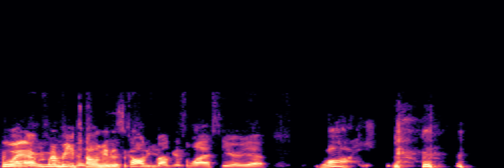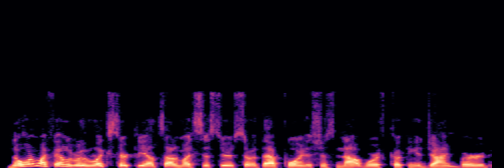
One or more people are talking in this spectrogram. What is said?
Wait, I, have remember you this- telling me we this. We talked about ago. this last year. Yeah. Why? No one in my family really likes turkey outside of my sisters, so at that point, it's just not worth cooking a giant bird.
